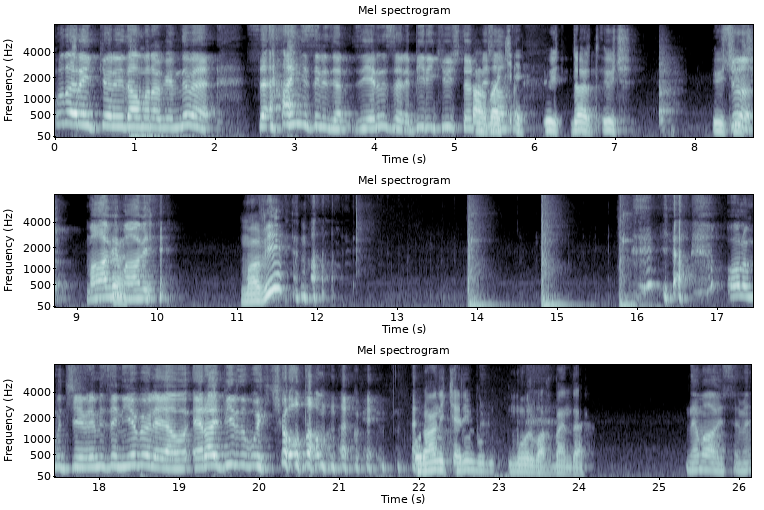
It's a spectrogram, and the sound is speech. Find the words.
Bu da renk körüydü amına koyayım değil mi? Sen hangisini diyorsun? Yerini söyle. 1, 2, 3, 4, 5, 6. Sağdaki 3, 4, 3. 3, Şu. 3. Mavi Ha. mavi. Mavi? ya oğlum bu çevremizde niye böyle ya? Eray 1'di bu 2 oldu amına koyayım. Kur'an-ı Kerim bu mor bak bende. Ne mavisi mi?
